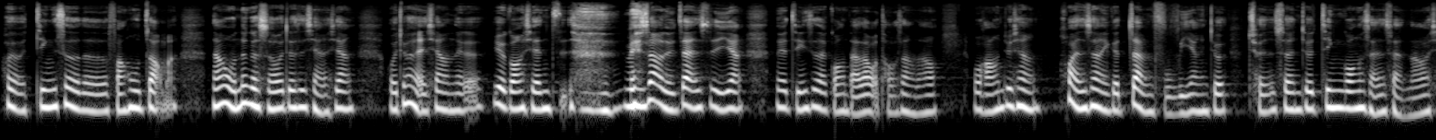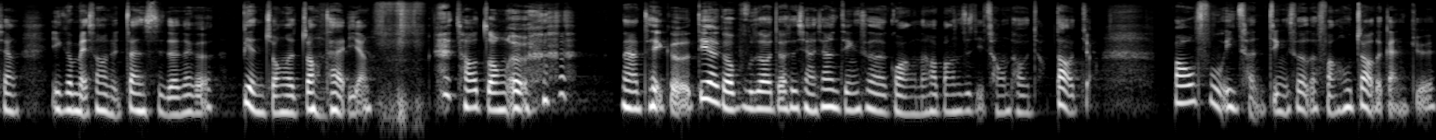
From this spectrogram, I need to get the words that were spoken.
会有金色的防护罩嘛，然后我那个时候就是想象，我就很像那个月光仙子、美少女战士一样，那个金色的光打到我头上，然后我好像就像换上一个战服一样，就全身就金光闪闪，然后像一个美少女战士的那个变装的状态一样，超中二。那这个第二个步骤就是想象金色的光，然后帮自己从头到脚包覆一层金色的防护罩的感觉。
